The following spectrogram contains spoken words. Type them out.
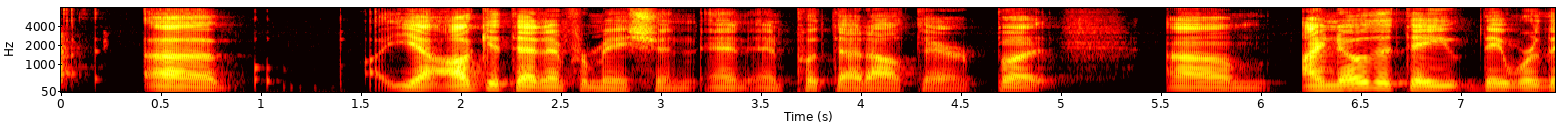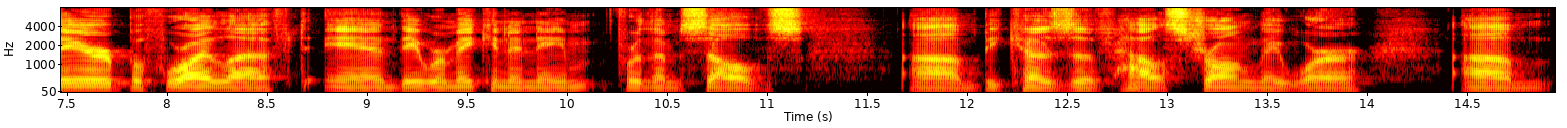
uh, yeah, I'll get that information and, and put that out there. But um, I know that they, they were there before I left and they were making a name for themselves um, because of how strong they were. Um,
